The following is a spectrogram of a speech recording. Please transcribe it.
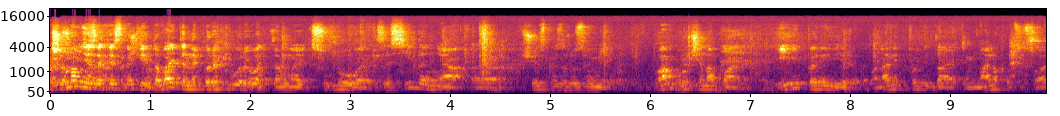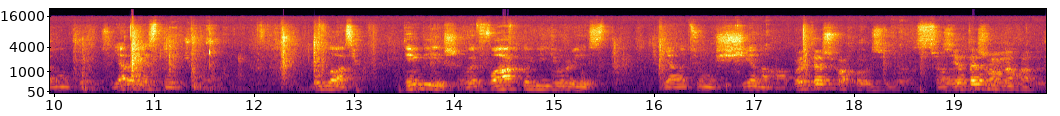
Шановні захисники, давайте не перетворюватиме судове засідання е, щось незрозуміле. Вам вручена пам'ятка, її перевірили, вона відповідає кримінально-процесуальному кодексу. Я роз'яснив чому. Будь ласка, тим більше, ви фахові юристи. Я на цьому ще нагадую. Ви теж фаховий суддя. Я теж вам нагадую.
